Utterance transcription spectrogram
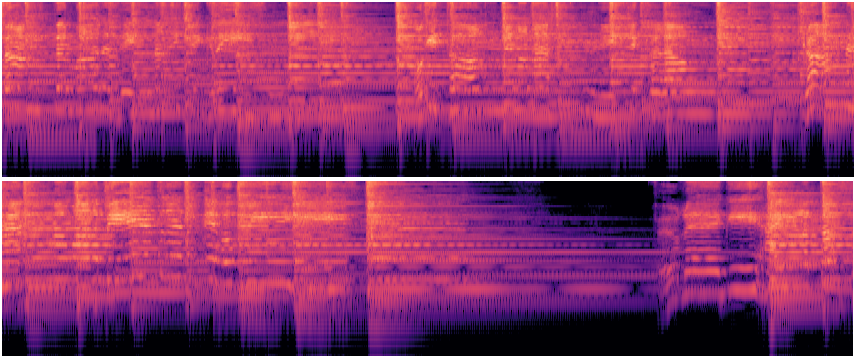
tanten var det villen, ikke grisen. Og gitaren min har nesten ikke klang. Kan hende var det bedre Enn vår pris. Før jeg i hele tatt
